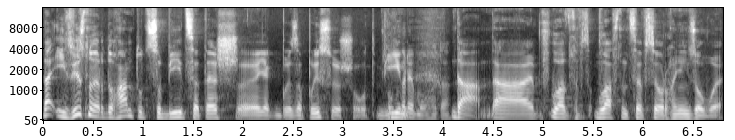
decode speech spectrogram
Да, і звісно, Ердоган тут собі це теж е, якби записує, що от він перемогу, так. Да, а, власне, власне, це все організовує.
